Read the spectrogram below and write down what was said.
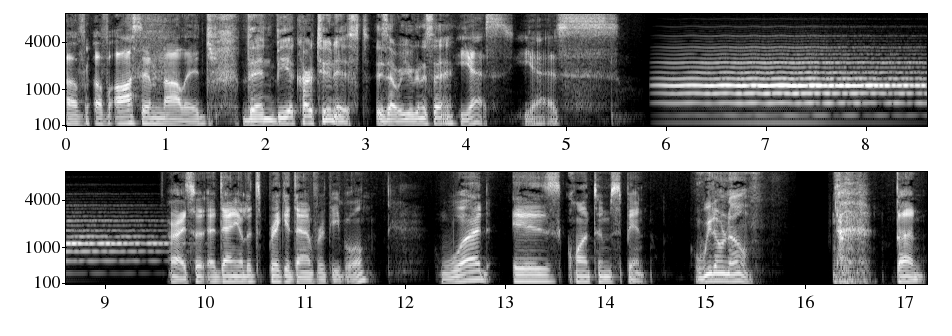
of of awesome knowledge, Then be a cartoonist. Is that what you're going to say? yes, yes. All right, so uh, Daniel, let's break it down for people. What is quantum spin? We don't know. Done.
